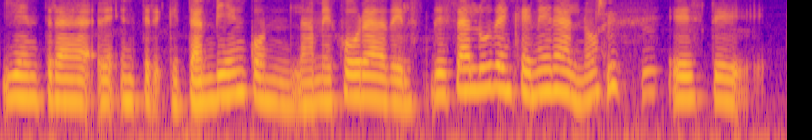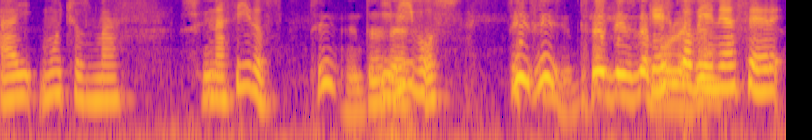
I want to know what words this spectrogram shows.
y entra entre que también con la mejora del- de salud en general, ¿no? Sí, sí. Este hay muchos más Sí. nacidos entonces, y vivos. Sí, sí, entonces Que esto viene a ser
